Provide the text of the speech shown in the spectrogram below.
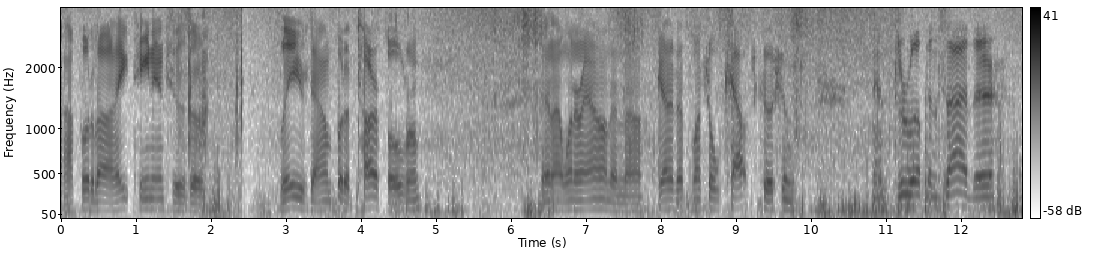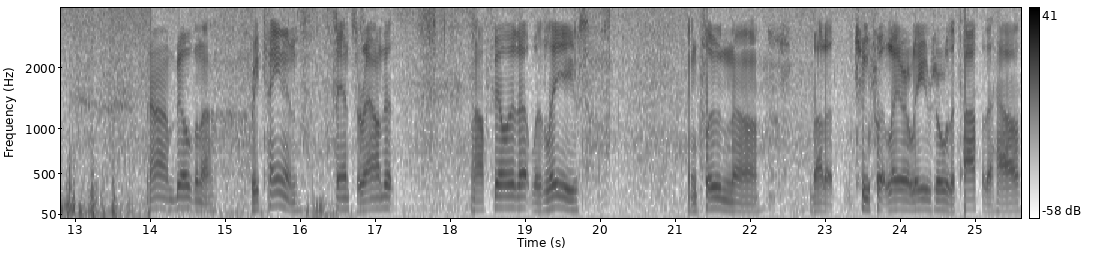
I put about 18 inches of leaves down, put a tarp over them. Then I went around and uh, gathered up a bunch of old couch cushions and threw up inside there. Now I'm building a retaining fence around it. I'll fill it up with leaves, including uh, about a two foot layer of leaves over the top of the house.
